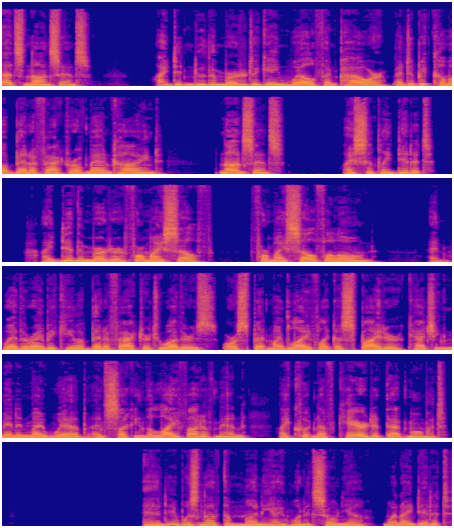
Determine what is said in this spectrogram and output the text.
That's nonsense. I didn't do the murder to gain wealth and power and to become a benefactor of mankind. Nonsense. I simply did it. I did the murder for myself, for myself alone, and whether I became a benefactor to others, or spent my life like a spider catching men in my web and sucking the life out of men, I couldn't have cared at that moment. And it was not the money I wanted, Sonia, when I did it.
